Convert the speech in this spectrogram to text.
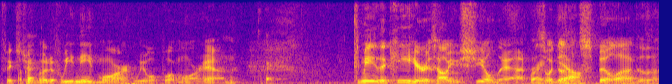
fixtures, Okay. but if we need more, we will put more in. Okay. To me, the key here is how you shield that, Right. so it Yeah. doesn't spill onto the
